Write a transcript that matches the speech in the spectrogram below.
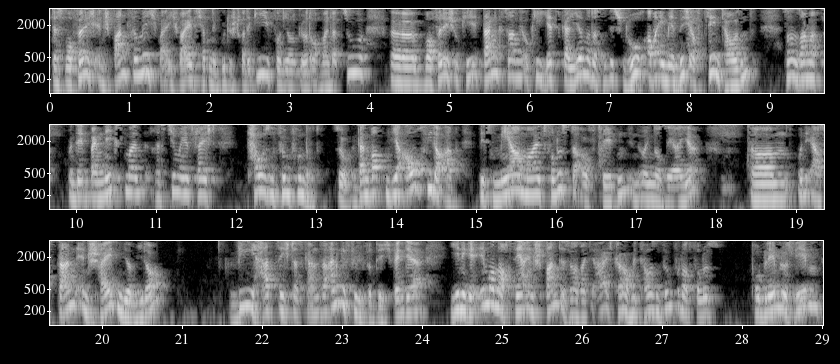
das war völlig entspannt für mich, weil ich weiß, ich habe eine gute Strategie, Verlierer gehört auch mal dazu, äh, war völlig okay. Dann sagen wir, okay, jetzt skalieren wir das ein bisschen hoch, aber eben jetzt nicht auf 10.000, sondern sagen wir, und den, beim nächsten Mal riskieren wir jetzt vielleicht 1500. So, und dann warten wir auch wieder ab, bis mehrmals Verluste auftreten in irgendeiner Serie. Ähm, und erst dann entscheiden wir wieder, wie hat sich das Ganze angefühlt für dich? Wenn derjenige immer noch sehr entspannt ist, wenn er sagt, ja, ich kann auch mit 1500 Verlust problemlos leben,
